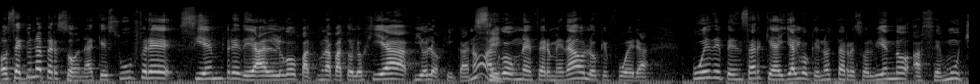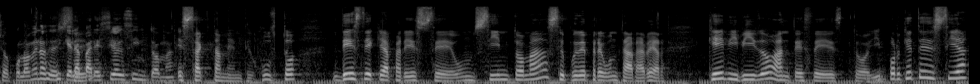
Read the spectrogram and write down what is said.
O sea que una persona que sufre siempre de algo, pat- una patología biológica, ¿no? Sí. Algo, una enfermedad o lo que fuera, puede pensar que hay algo que no está resolviendo hace mucho, por lo menos desde que le apareció el síntoma. Exactamente, justo desde que aparece un síntoma se puede preguntar, a ver, ¿qué he vivido antes de esto? ¿Y por qué te decía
